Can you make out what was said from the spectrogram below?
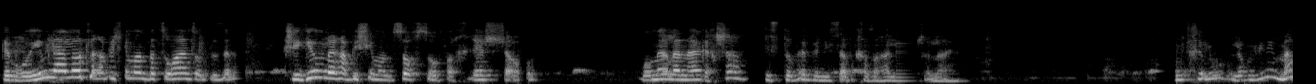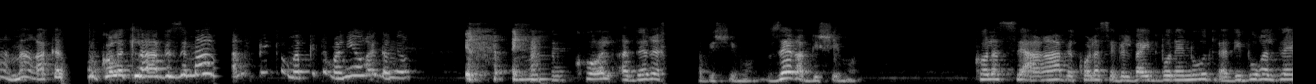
אתם רואים לעלות לרבי שמעון בצורה הזאת? וזה... כשהגיעו לרבי שמעון סוף סוף, אחרי שעות, הוא אומר לנהג, עכשיו תסתובב וניסע בחזרה לירושלים. הם התחילו, לא מבינים, מה, מה, רק כל התלאה וזה מה, מה פתאום, מה פתאום, אני יורד, אני יורד. כל הדרך רבי שמעון, זה רבי שמעון. כל הסערה וכל הסבל וההתבוננות והדיבור על זה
